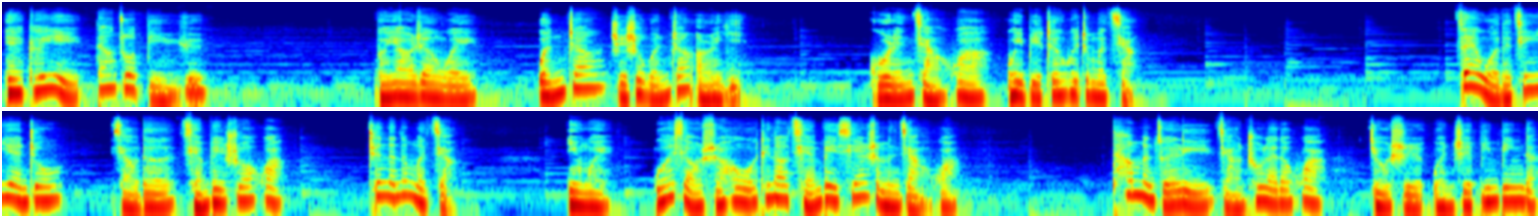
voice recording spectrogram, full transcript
也可以当做比喻。不要认为文章只是文章而已，古人讲话未必真会这么讲。在我的经验中，晓得前辈说话真的那么讲，因为我小时候听到前辈先生们讲话，他们嘴里讲出来的话就是文质彬彬的。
